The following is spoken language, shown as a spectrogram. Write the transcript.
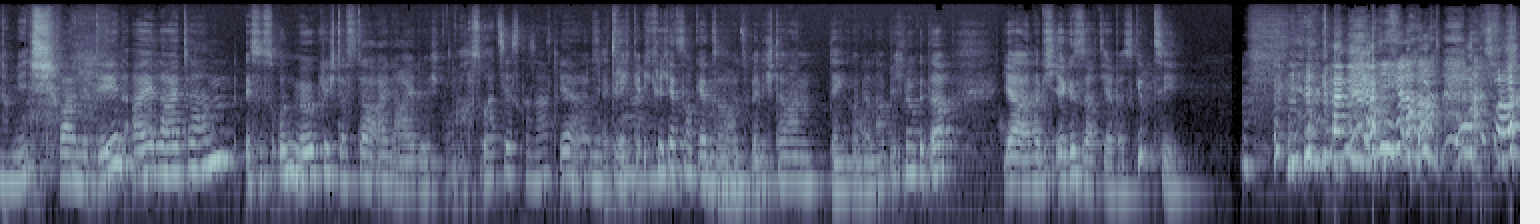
Na Mensch. Weil mit den Eileitern ist es unmöglich, dass da ein Ei durchkommt. Ach, so hat sie es gesagt. Ja, Mit ich kriege jetzt noch Gänsehaut, wenn ich daran denke. Und dann habe ich nur gedacht, ja, dann habe ich ihr gesagt, ja, aber es gibt sie. Ja, Ach,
